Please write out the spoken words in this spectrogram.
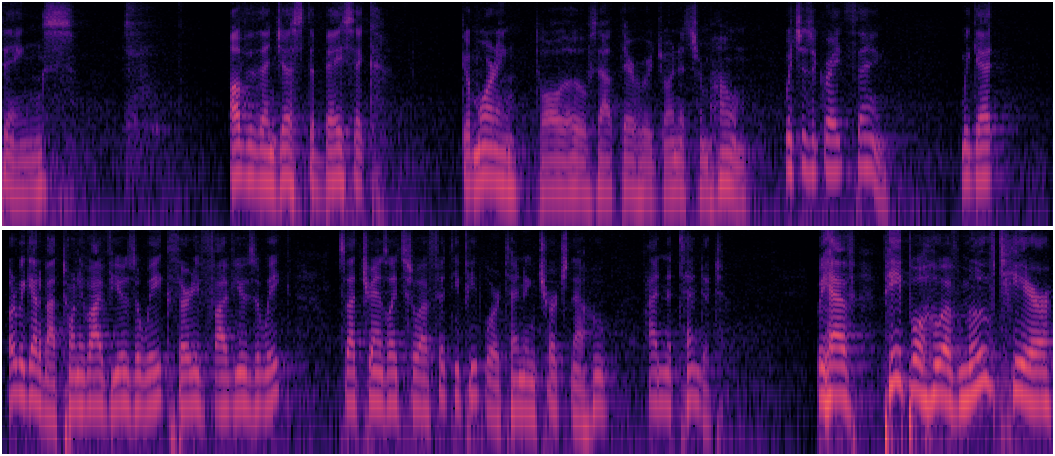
things other than just the basic good morning to all those out there who are joining us from home, which is a great thing. We get, what do we get, about 25 views a week, 35 views a week? So that translates to about 50 people are attending church now who hadn't attended. We have people who have moved here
